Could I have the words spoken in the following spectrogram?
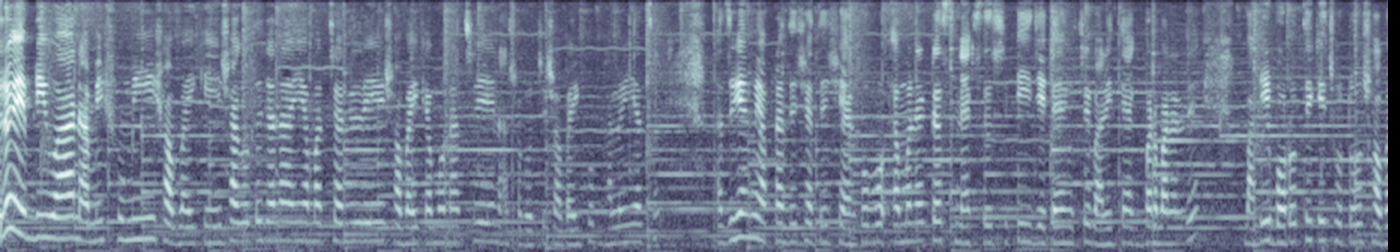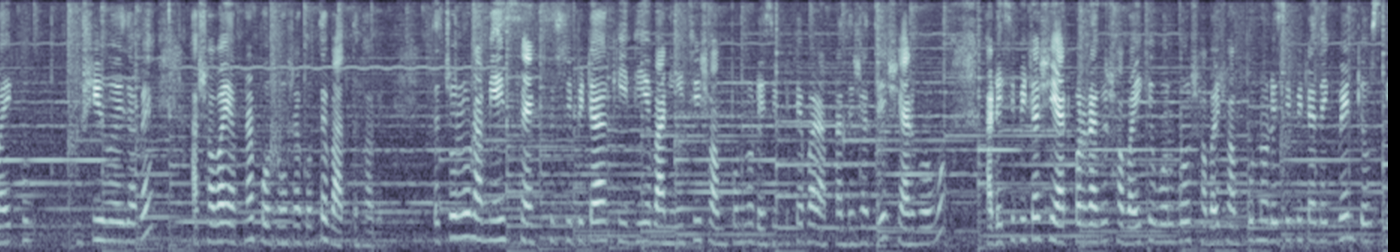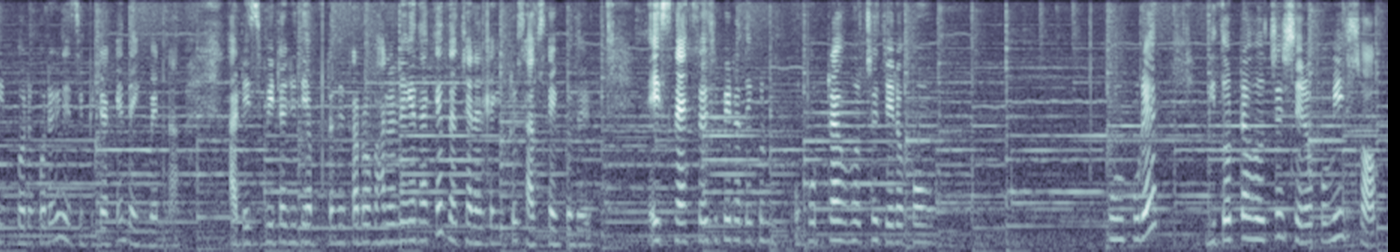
Hello everyone আমি সুমি, সবাইকে স্বাগত জানাই আমার চ্যানেলে, সবাই কেমন আছেন? আশা করছি সবাই খুব ভালোই আছে আজকে আমি আপনাদের সাথে শেয়ার করব এমন একটা স্ন্যাক্স রেসিপি যেটা হচ্ছে বাড়িতে একবার বানালে বাড়ির বড় থেকে ছোট সবাই খুব খুশি হয়ে যাবে আর সবাই আপনার প্রশংসা করতে বাধ্য হবে। তো চলুন আমি এই স্ন্যাক্স রেসিপিটা কী দিয়ে বানিয়েছি সম্পূর্ণ রেসিপিটা এবার আপনাদের সাথে শেয়ার করব। আর রেসিপিটা শেয়ার করার আগে সবাইকে বলব, সবাই সম্পূর্ণ রেসিপিটা দেখবেন, কেউ স্কিপ করে করে রেসিপিটাকে দেখবেন না। আর রেসিপিটা যদি আপনাদের কারও ভালো লেগে থাকে তার চ্যানেলটাকে একটু সাবস্ক্রাইব করে দেবেন। এই স্ন্যাক্স রেসিপিটা দেখুন, উপরটা হচ্ছে যেরকম কুরকুরে, ভিতরটা হচ্ছে সেরকমই সফট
